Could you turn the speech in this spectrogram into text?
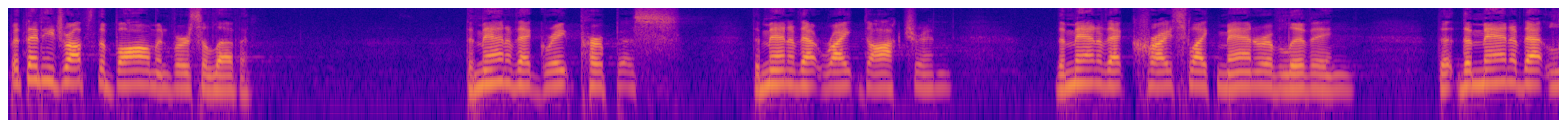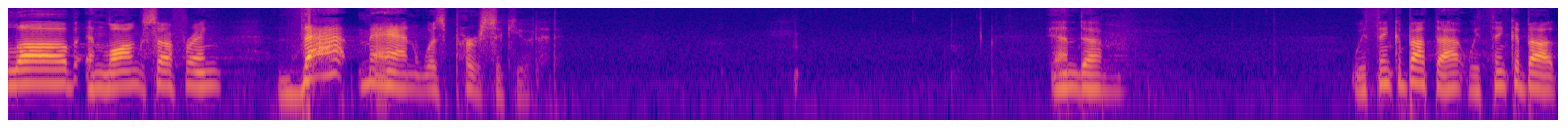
But then he drops the bomb in verse 11. The man of that great purpose, the man of that right doctrine, the man of that Christ like manner of living, the, the man of that love and long suffering, that man was persecuted. And um, we think about that. We think about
